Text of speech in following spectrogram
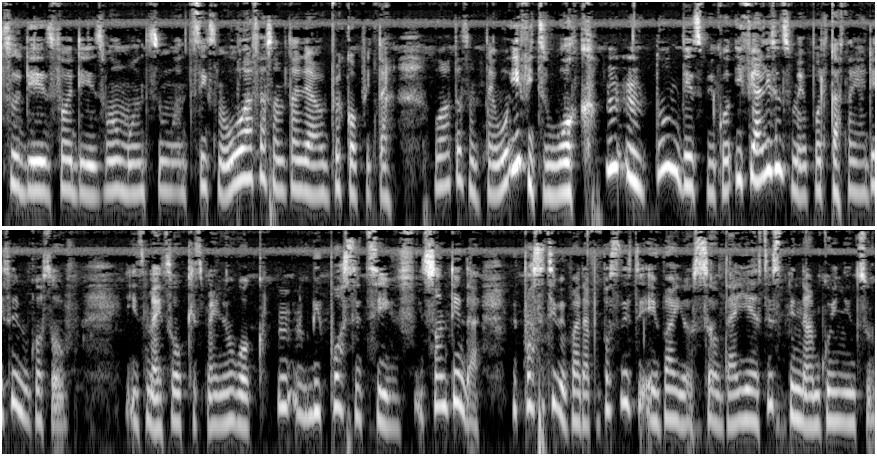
two days, four days, one month, two months, six months. Well, after some time, I'll break up with her. Well, after some time, well, if it work, mm-mm, don't date because if you are listening to my podcast and you're dating because of it might work, it might not work. Mm-mm, be positive. It's something that be positive about that. Be positive about yourself. That yes, this thing I'm going into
